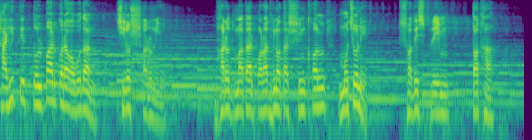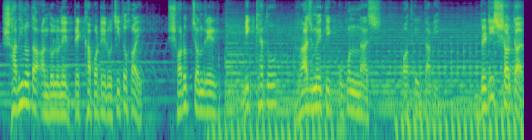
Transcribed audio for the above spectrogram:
সাহিত্যের তোলপাড় করা অবদান চিরস্মরণীয়। ভারত মাতার পরাধীনতার শৃঙ্খল মোচনে স্বদেশ প্রেম তথা স্বাধীনতা আন্দোলনের প্রেক্ষাপটে রচিত হয় শরৎচন্দ্রের বিখ্যাত রাজনৈতিক উপন্যাস পথের দাবি। ব্রিটিশ সরকার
